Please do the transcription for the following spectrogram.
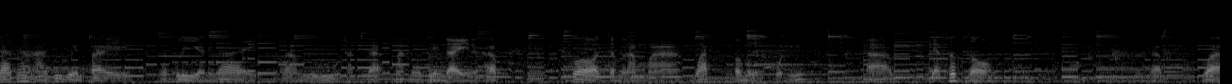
จากเนื้อหาที่เรียนไปนักเรียนได้ความรู้ทักษะมากน้อยเพียงใดนะครับ ก็จะมานำมาวัดประเมินผลแบบทดสอบนะครับว่า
